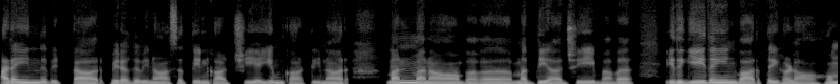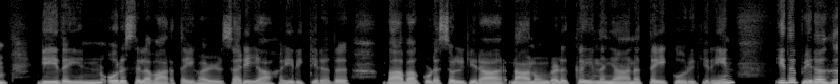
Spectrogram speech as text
அடைந்து விட்டார். பிறகு விநாசத்தின் காட்சியையும் காட்டினார். மன்மனாபவ மத்தியாஜி பவ இது கீதையின் வார்த்தைகள் ஆகும் கீதையின் ஒரு சில வார்த்தைகள் சரியாக இருக்கிறது. பாபா கூட சொல்கிறார் நான் உங்களுக்கு இந்த ஞானத்தை கூறுகிறேன். இது பிறகு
